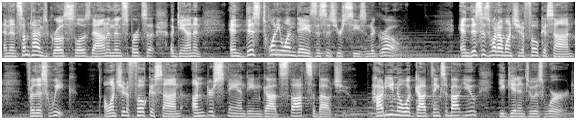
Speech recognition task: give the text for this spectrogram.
And then sometimes growth slows down and then spurts again. And, and this 21 days, this is your season to grow. And this is what I want you to focus on for this week. I want you to focus on understanding God's thoughts about you. How do you know what God thinks about you? You get into His Word.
